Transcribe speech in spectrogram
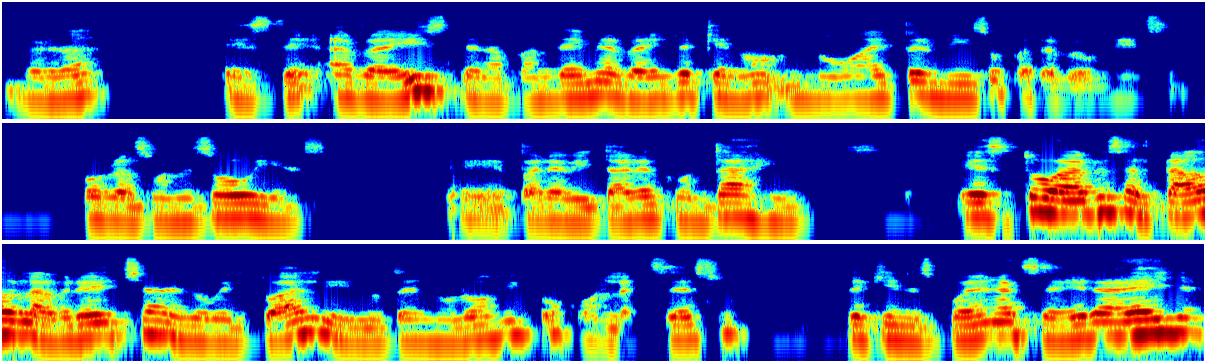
¿verdad? Este, a raíz de la pandemia, a raíz de que no, no hay permiso para reunirse por razones obvias, eh, para evitar el contagio. Esto ha resaltado la brecha de lo virtual y lo tecnológico con el acceso de quienes pueden acceder a ella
